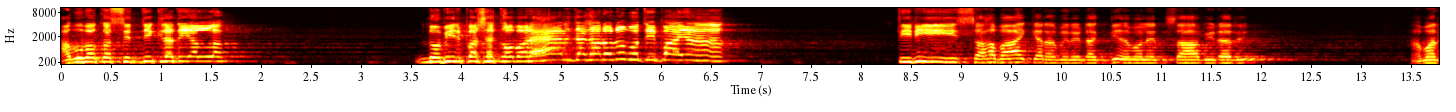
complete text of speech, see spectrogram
আবু বকর সিদ্দিক রাদি আল্লাহ নবীর পাশে কবরের জায়গার অনুমতি পায়া তিনি সাহাবাই কেরামের ডাক দিয়ে বলেন, সাহাবিরা রে, আমার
